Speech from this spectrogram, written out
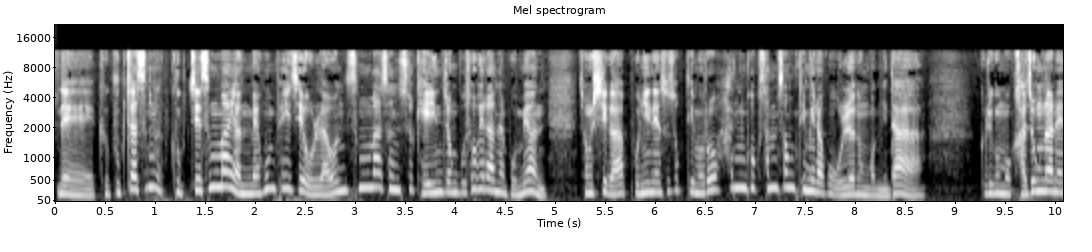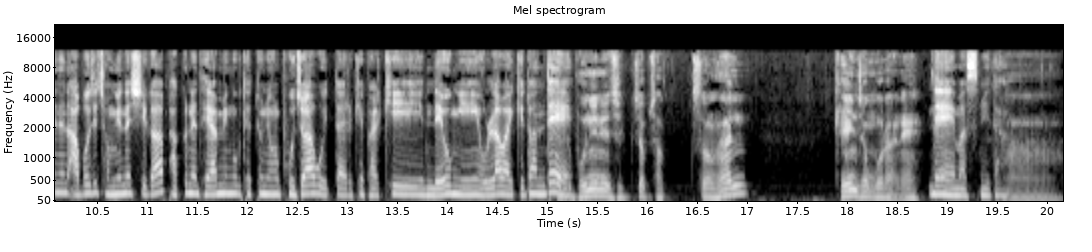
네, 그 국자 승, 국제 승마 연맹 홈페이지에 올라온 승마 선수 개인 정보 소개란을 보면 정 씨가 본인의 소속팀으로 한국 삼성팀이라고 올려놓은 겁니다. 그리고 뭐 가족란에는 아버지 정윤회 씨가 박근혜 대한민국 대통령을 보좌하고 있다 이렇게 밝힌 내용이 올라와 있기도 한데, 그러니까 본인이 직접 작성한 개인 정보란에 네 맞습니다. 아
